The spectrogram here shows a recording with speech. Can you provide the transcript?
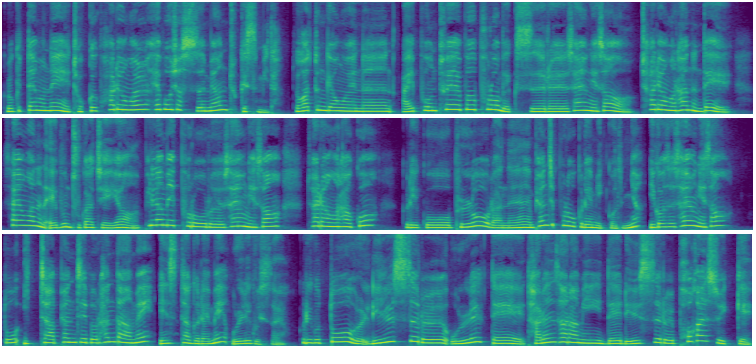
그렇기 때문에 적극 활용을 해보셨으면 좋겠습니다. 저 같은 경우에는 아이폰 12 프로 맥스를 사용해서 촬영을 하는데 사용하는 앱은 두 가지예요. FiLMiC Pro를 사용해서 촬영을 하고 그리고 VLLO라는 편집 프로그램이 있거든요. 이것을 사용해서 또 2차 편집을 한 다음에 인스타그램에 올리고 있어요. 그리고 또 릴스를 올릴 때 다른 사람이 내 릴스를 퍼갈 수 있게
